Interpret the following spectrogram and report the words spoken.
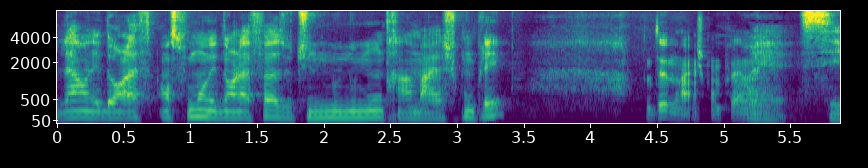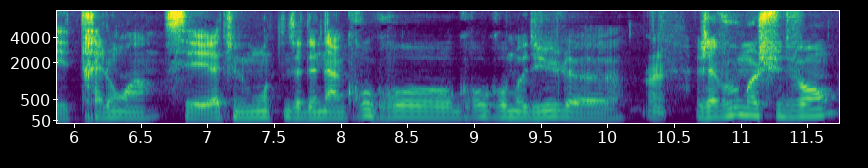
Là, on est dans la, en ce moment, on est dans la phase où tu nous, nous montres un mariage complet. Deux mariages complets. Ouais, c'est très long. Hein. C'est là, tu nous montres, tu nous as donné un gros, gros, gros, gros module. Euh. Mm. J'avoue, moi, je suis devant.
